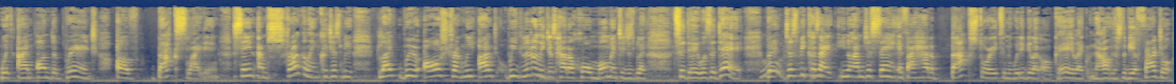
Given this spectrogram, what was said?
with I'm on the brink of backsliding. Saying I'm struggling could just be like we're all struggling. We I, we literally just had a whole moment to just be like today was a day. But just because I you know I'm just saying if I had a backstory to me, would it be like okay like now it has to be a fragile?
